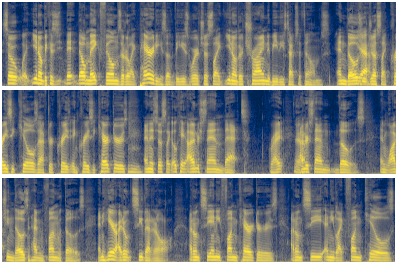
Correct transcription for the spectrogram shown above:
so you know because they, they'll make films that are like parodies of these where it's just like you know they're trying to be these types of films and those Yeah. are just like crazy kills after crazy and crazy characters Mm-hmm. and it's just like okay I understand that right I understand those and watching those and having fun with those and here I don't see that at all I don't see any fun characters. I don't see any like fun kills.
